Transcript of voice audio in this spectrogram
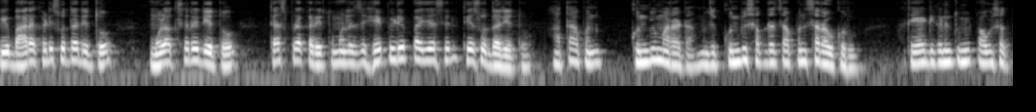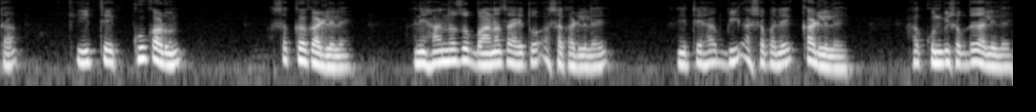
मी बारा खडीसुद्धा देतो मुळाक्षरे देतो त्याचप्रकारे तुम्हाला जे हे पी डी एफ पाहिजे असेल ते सुद्धा देतो. आता आपण कुणबी मराठा म्हणजे कुणबी शब्दाचा आपण सराव करू. आता या ठिकाणी तुम्ही पाहू शकता की इथे कू काढून असं क काढलेला आहे. आणि हा न जो बाणाचा आहे तो असा काढलेला आहे. आणि इथे हा बी अशा पद्धतीने काढलेला आहे. हा कुणबी शब्द झालेला आहे.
